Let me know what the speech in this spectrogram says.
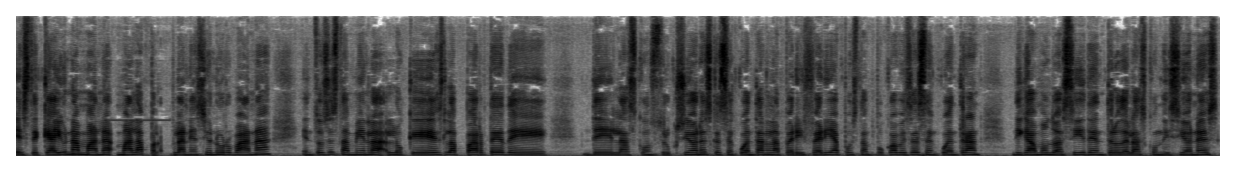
este que hay una mala, mala planeación urbana, entonces también la, lo que es la parte de, de las construcciones que se encuentran en la periferia, pues tampoco a veces se encuentran, digámoslo así, dentro de las condiciones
